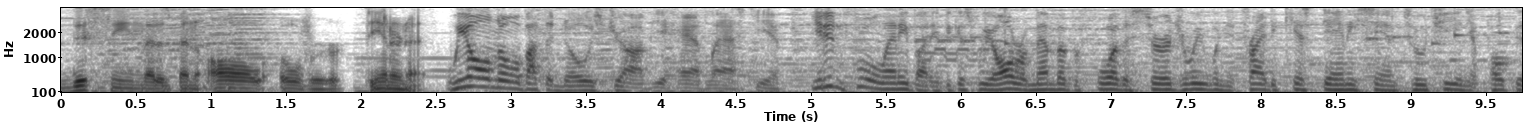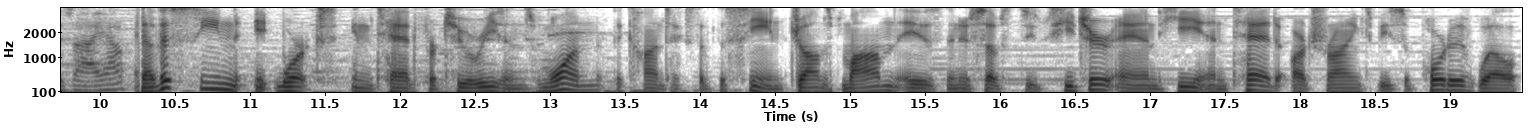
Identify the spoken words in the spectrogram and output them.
this scene that has been all over the internet. We all know about the nose job you had last year. You didn't fool anybody because we all remember before the surgery when you tried to kiss Danny Santucci and you poked his eye out. Now this scene, it works in Ted for two reasons. One, the context of the scene. John's mom is the new substitute teacher and he and Ted are trying to be supportive well,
